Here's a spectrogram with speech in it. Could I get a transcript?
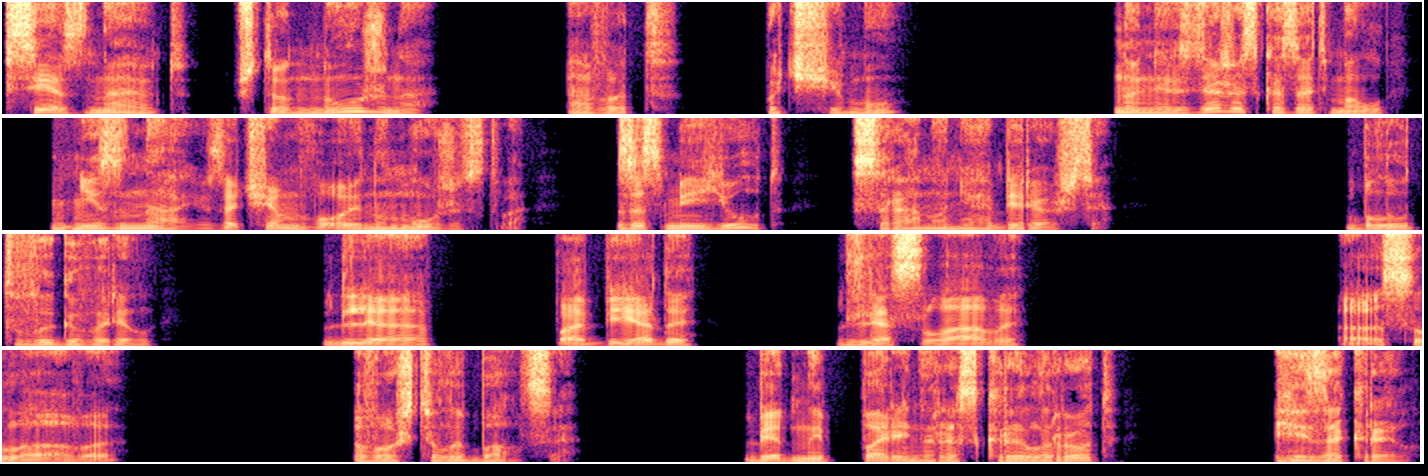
все знают, что нужно, а вот почему? Но нельзя же сказать, мол, Не знаю, зачем воину мужество. Засмеют, сраму не оберешься. Блуд выговорил. Для победы, для славы. А слава? Вождь улыбался. Бедный парень раскрыл рот и закрыл.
